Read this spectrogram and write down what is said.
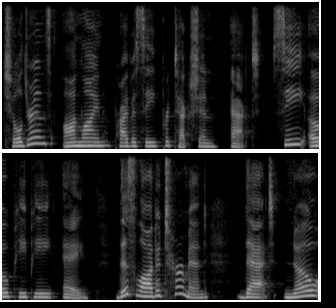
Children's Online Privacy Protection Act, COPPA. This law determined that no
